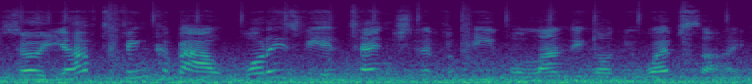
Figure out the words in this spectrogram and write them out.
So you have to think about what is the intention of the people landing on your website.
